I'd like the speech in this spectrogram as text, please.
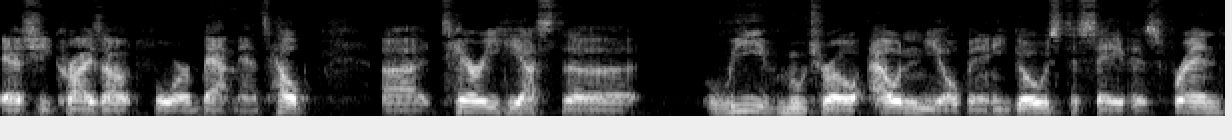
as she cries out for Batman's help. Uh, Terry, he has to leave Mutro out in the open and he goes to save his friend.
